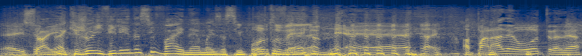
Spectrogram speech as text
É isso aí. É que Joinville ainda se vai, né? Mas assim, Porto, Porto Velho. Velho. É, a parada é outra, né?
